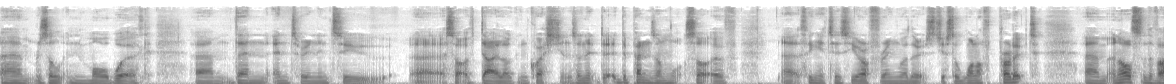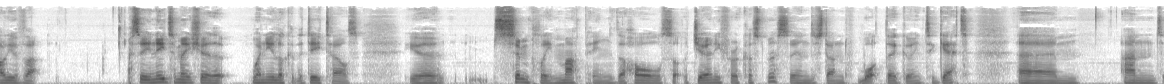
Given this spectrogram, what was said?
um, result in more work um, than entering into uh, a sort of dialogue and questions. And it, d- it depends on what sort of uh, thing it is you're offering, whether it's just a one off product, um, and also the value of that. So you need to make sure that when you look at the details, you're simply mapping the whole sort of journey for a customer so they understand what they're going to get um, and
